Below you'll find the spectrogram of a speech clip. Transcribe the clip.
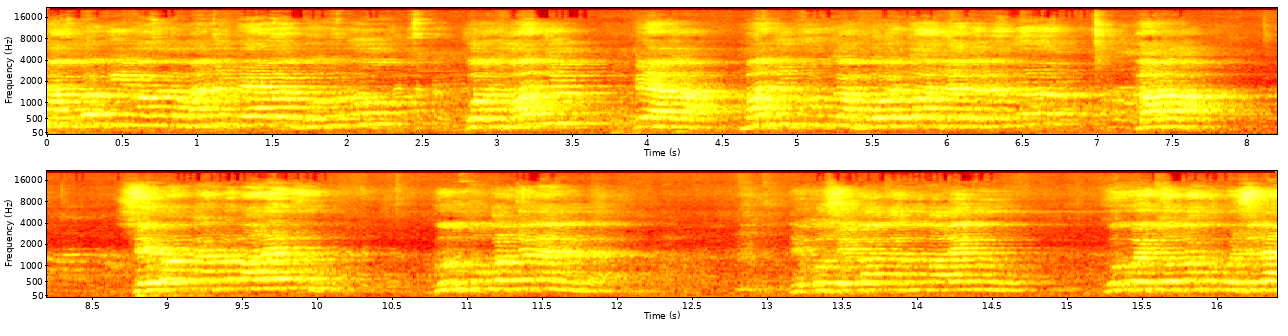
ਮੰਗੋ ਕੀ ਮੰਗਦਾ? ਮੱਝ ਪਿਆਰਾ ਗੁਰੂ ਨੂੰ, ਗੁਰ ਮੱਝ ਪਿਆਰਾ। ਮੱਝ ਗੁਰੂ ਦਾ ਬੋਲਤਾ ਜਦ ਨੰਦਨ ਲਾਲਾ। ਸੇਵਾ ਕਰਨ ਵਾਲੇ ਨੂੰ, ਗੁਰੂ ਉੱਪਰ ਤੇ ਲੈ ਲੈਂਦਾ ਦੇਖੋ, ਸੇਵਾ ਕਰਨ ਵਾਲੇ ਨੂੰ ਗੁਰੂ ਇੱਥੋਂ ਤੱਕ ਪੁੱਛਦਾ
